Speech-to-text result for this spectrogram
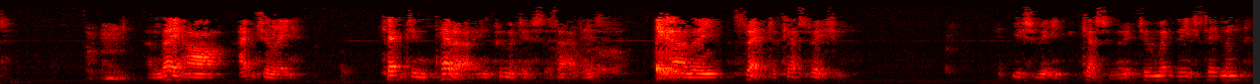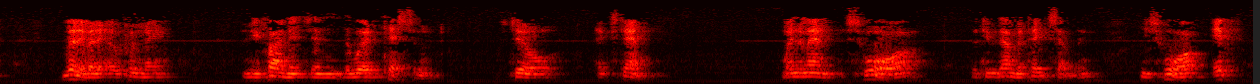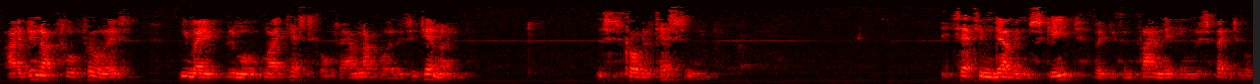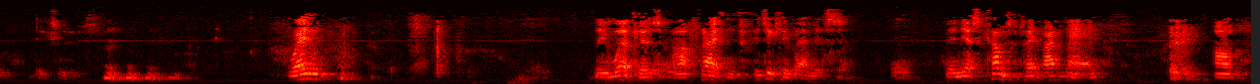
And they are actually kept in terror in primitive societies by the threat of castration. It used to be customary to make the statement very, very openly, and you find it in the word testament still extant. When a man swore that he would undertake something, he swore, if I do not fulfill this, you may remove my testicles. I am not worthy to generate. This is called a testament. It's set in Devon Skeet, but you can find it in respectable dictionaries. when the workers are frightened physically by this, they just concentrate like mad on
